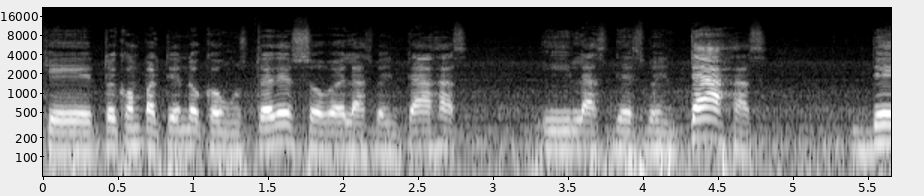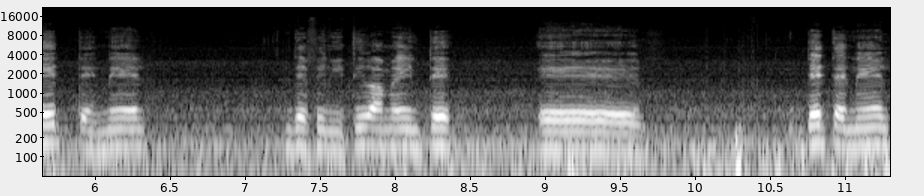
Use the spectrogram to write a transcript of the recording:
que estoy compartiendo con ustedes sobre las ventajas y las desventajas de tener definitivamente, eh, de tener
